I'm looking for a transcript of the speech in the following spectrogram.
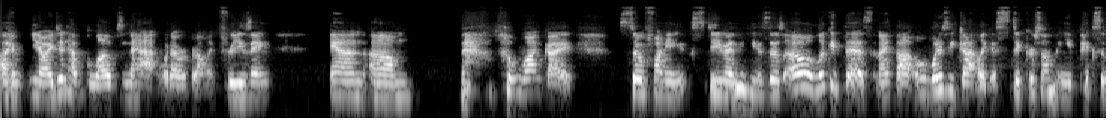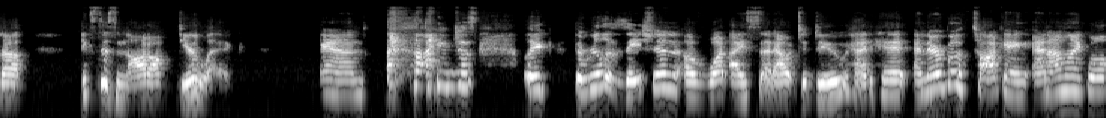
I, you know, I did have gloves and a hat, whatever, but I'm like freezing. And, um, the one guy so funny, Steven. He says, Oh, look at this. And I thought, Oh, what has he got? Like a stick or something? He picks it up. It's this gnawed off deer mm-hmm. leg. And I just like the realization of what I set out to do had hit. And they're both talking. And I'm like, Well,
